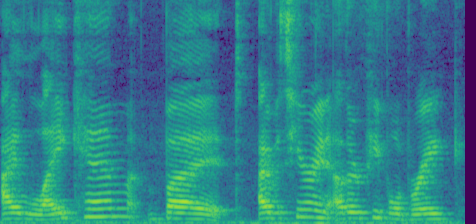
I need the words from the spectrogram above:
I like him, but I was hearing other people break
